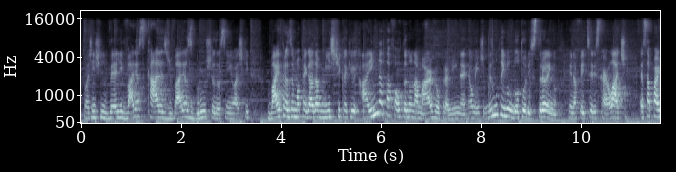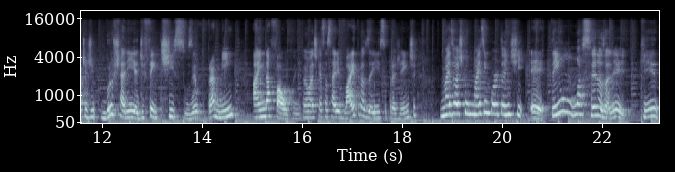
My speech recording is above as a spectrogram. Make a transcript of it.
Então a gente vê ali várias caras de várias bruxas, assim, eu acho que vai trazer uma pegada mística que ainda tá faltando na Marvel para mim, né? Realmente, mesmo tendo o Doutor Estranho, tendo a Feiticeira Escarlate, essa parte de bruxaria, de feitiços, eu, para mim, ainda falta. Então eu acho que essa série vai trazer isso pra gente. Mas eu acho que o mais importante é, tem umas cenas ali que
